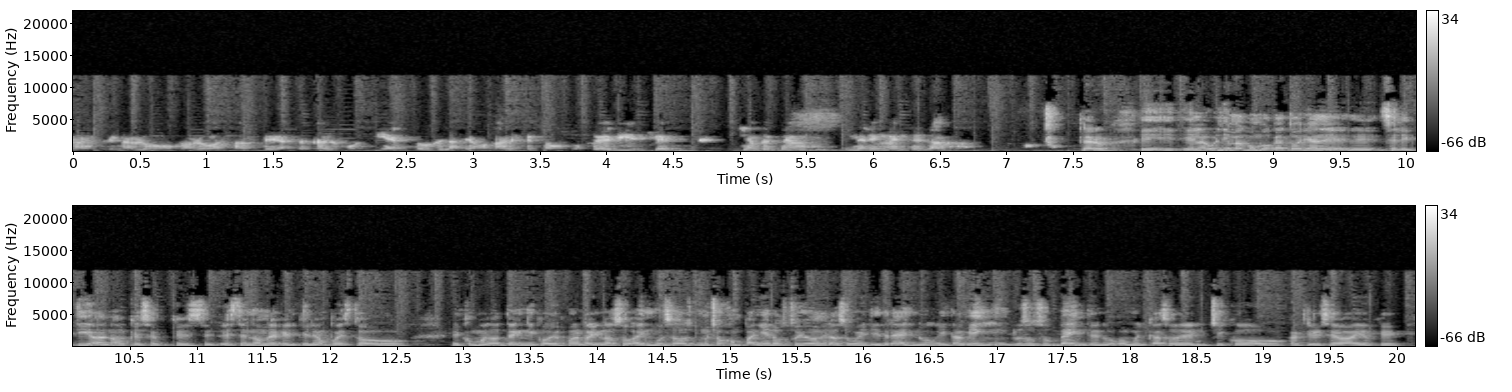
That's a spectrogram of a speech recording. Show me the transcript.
Maestri me habló, me habló bastante acerca de los movimientos, de las diagonales que estamos con Freddy, y que siempre tengo que tener en mente el arma. Claro, y, en la última convocatoria de, selectiva, ¿no? que, es este nombre que, le han puesto el comando técnico de Juan Reynoso, hay muchos, muchos compañeros tuyos de la sub-23, ¿no? Y también incluso sub-20, ¿no? Como el caso del chico Catril Ceballos, que,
